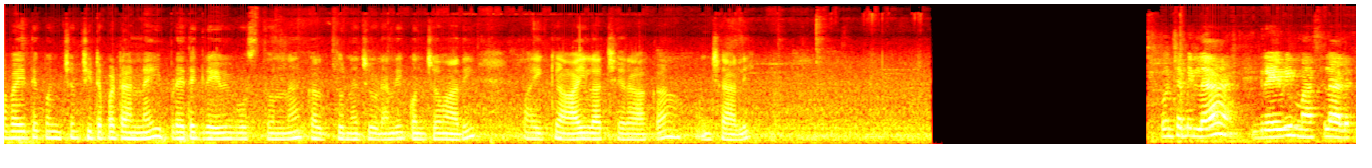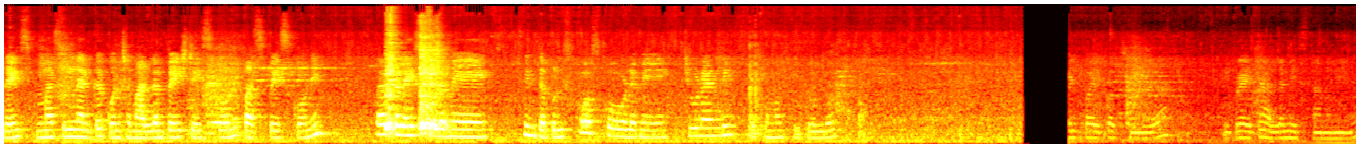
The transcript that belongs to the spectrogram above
అవైతే కొంచెం చిటపట అన్నాయి. ఇప్పుడైతే గ్రేవీ పోస్తున్నా కలుపుతున్నా చూడండి. కొంచెం అది పైకి ఆయిల్ వచ్చేరాక ఉంచాలి. కొంచెం ఇలా గ్రేవీ మసలాలి ఫ్రెండ్స్. మసిలినాక కొంచెం అల్లం పేస్ట్ వేసుకొని పసుపు వేసుకొని పక్కలు వేసుకోవడమే చింత పులుసు పోసుకోవడమే. చూడండి ఎట్లా మసులుతుందో. పైకి వచ్చింది కదా. ఇప్పుడైతే అల్లం ఇస్తాను నేను.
